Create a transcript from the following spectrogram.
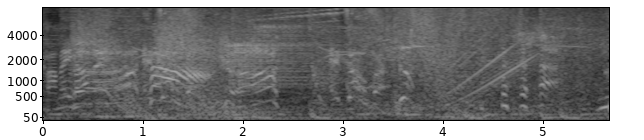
Kamehameha! It's over!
